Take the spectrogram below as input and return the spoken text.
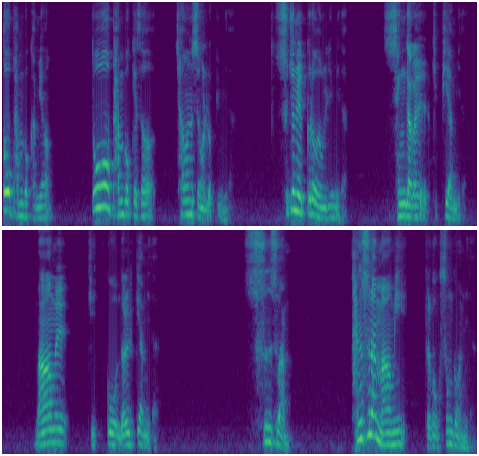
또 반복하며 또 반복해서 차원성을 높입니다. 수준을 끌어올립니다. 생각을 깊이 합니다. 마음을 깊고 넓게 합니다. 순수함, 단순한 마음이 결국 성공합니다.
